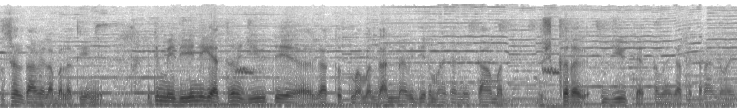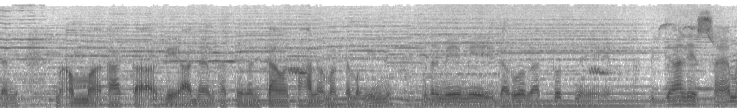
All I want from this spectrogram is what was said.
කුසල්තාව ලබල තියෙන්නේ ඉතින් මේ දියනික ඇත්තම ජීවිතය ගත්තොත් මම දන්න විදිහට මම හිතන්නේ තාමත් දුෂ්කර ජීවිතයක් තමයි ගත කරන්න මම හිතන්නේ අම්මා තාත්තාගේ ආදායම් තත්ත්වය නම් තාමත් පහළ මට්ටමක ඉන්නේ. මොකද මේ මේ දරුවා ගත්තොත් මේ විද්‍යාලයේ සෑම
